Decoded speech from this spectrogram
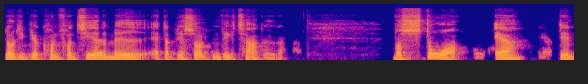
når de bliver konfronteret med, at der bliver solgt en vegetarbøger. Hvor stor er den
